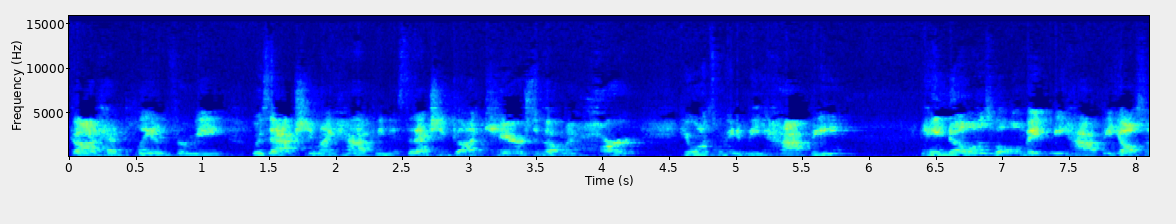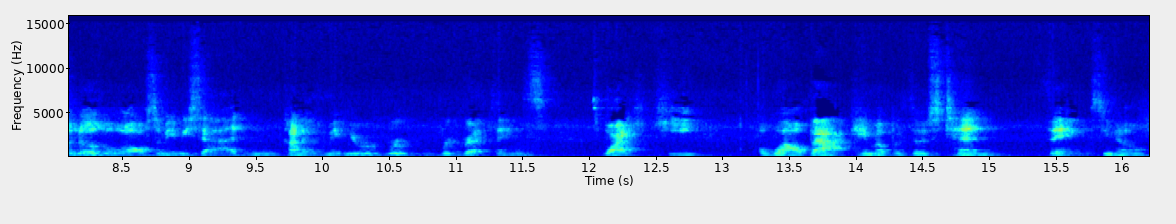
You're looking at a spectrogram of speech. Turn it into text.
God had planned for me was actually my happiness. That actually God cares about my heart. He wants me to be happy. He knows what will make me happy. He also knows what will also make me sad and kind of make me re- re- regret things. That's why he, a while back, came up with those 10 things, you know.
